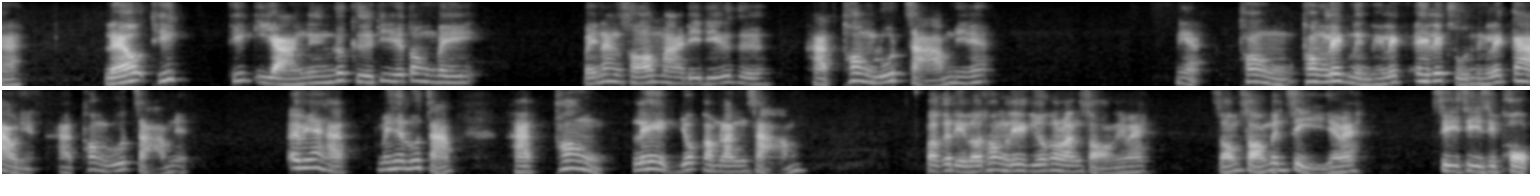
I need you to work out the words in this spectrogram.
นะแล้วทิกทิกอีกอย่างหนึ่งก็คือที่จะต้องไปไปนั่งซ้อมมาดีๆก็คือ หัดท่องรูทสามทีเนี้ย เนี่ยท่องท่องเลขหนึ่งถึงเลขเอ้ยเลขศูนย์ถึงเลขเก้าเนี่ยหัดท่องรูทสามเนี่ยเอ้ยไม่ใช่หัดไม่ใช่รูทสามหัดท่องเลขยกกำลังสามปกติเราท่องเลขยกกำลังสองใช่ไหมสองสองเป็นสี่ใช่ไหมสี่สี่สิบหก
